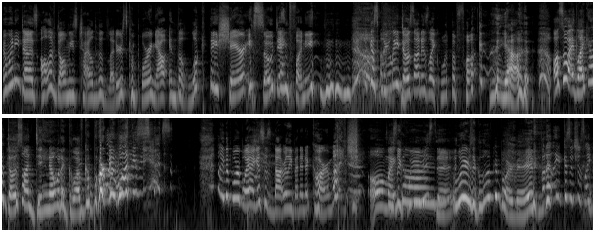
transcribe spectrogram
And when he does, all of Dalmi's childhood letters come pouring out, and the look they share is so dang funny. because clearly Dosan is like, what the fuck? yeah. Also, I like how Dosan didn't know what a glove compartment was. Like the poor boy, I guess, has not really been in a car much. Oh my he's like, god. "Where is that?" Where's a glove compartment? But I like because it's just like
